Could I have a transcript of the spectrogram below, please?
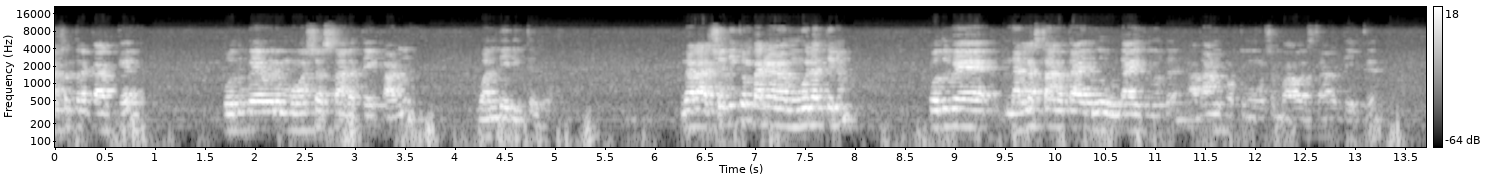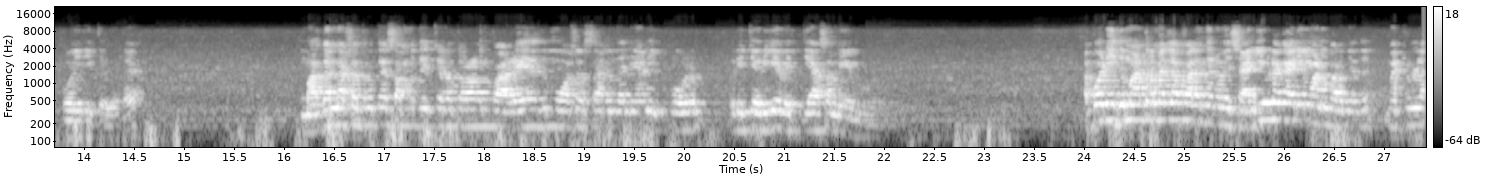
നക്ഷത്രക്കാർക്ക് പൊതുവെ ഒരു മോശ സ്ഥാനത്തേക്കാണ് വന്നിരിക്കുന്നത്. എന്നാൽ അശ്വതിക്കും പര മൂലത്തിനും പൊതുവെ നല്ല സ്ഥാനത്തായിരുന്നു ഉണ്ടായിരുന്നത്. അതാണ് കുറച്ച് മോശം ഭാവസ്ഥാനത്തേക്ക് പോയിരിക്കുന്നത്. മകൻ നക്ഷത്രത്തെ സംബന്ധിച്ചിടത്തോളം പഴയത് മോശ സ്ഥാനം തന്നെയാണ് ഇപ്പോഴും ഒരു ചെറിയ വ്യത്യാസമേ ഉള്ളൂ. അപ്പോൾ ഇത് മാത്രമല്ല ഫലം തരുന്നത്. ശനിയുടെ കാര്യമാണ് പറഞ്ഞത്. മറ്റുള്ള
